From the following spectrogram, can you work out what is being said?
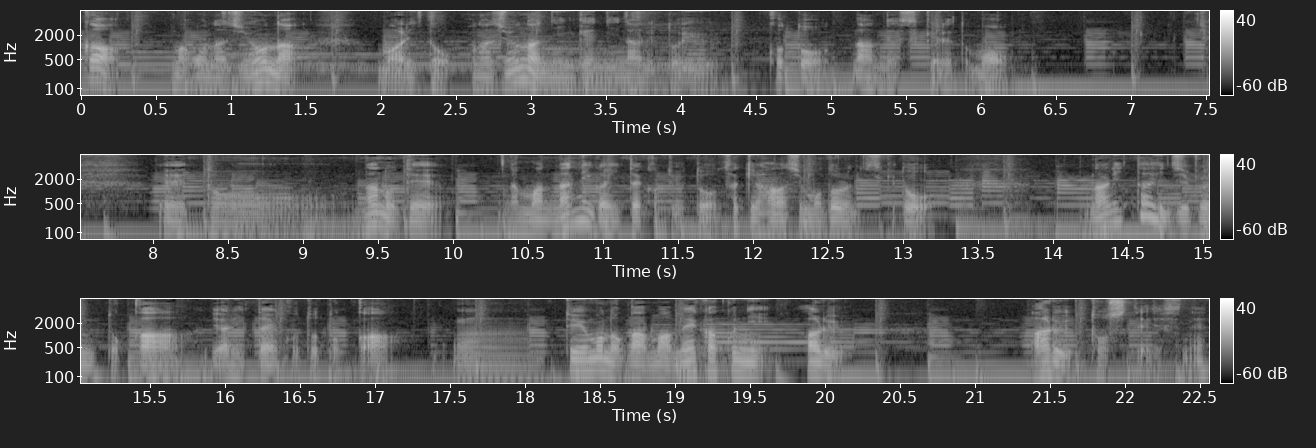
果、まあ、同じような周りと同じような人間になるということなんですけれどもえっ、ー、となので、まあ、何が言いたいかというとさっきの話戻るんですけどなりたい自分とかやりたいこととかうんっていうものがまあ明確にあるあるとしてですね。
